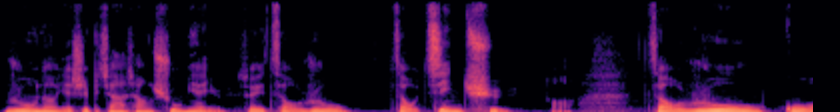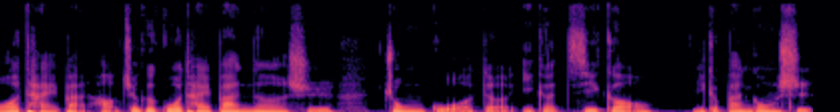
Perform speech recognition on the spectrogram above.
入呢也是比较像书面语，所以走入走进去啊。走入国台办，好，这个国台办呢是中国的一个机构，一个办公室，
